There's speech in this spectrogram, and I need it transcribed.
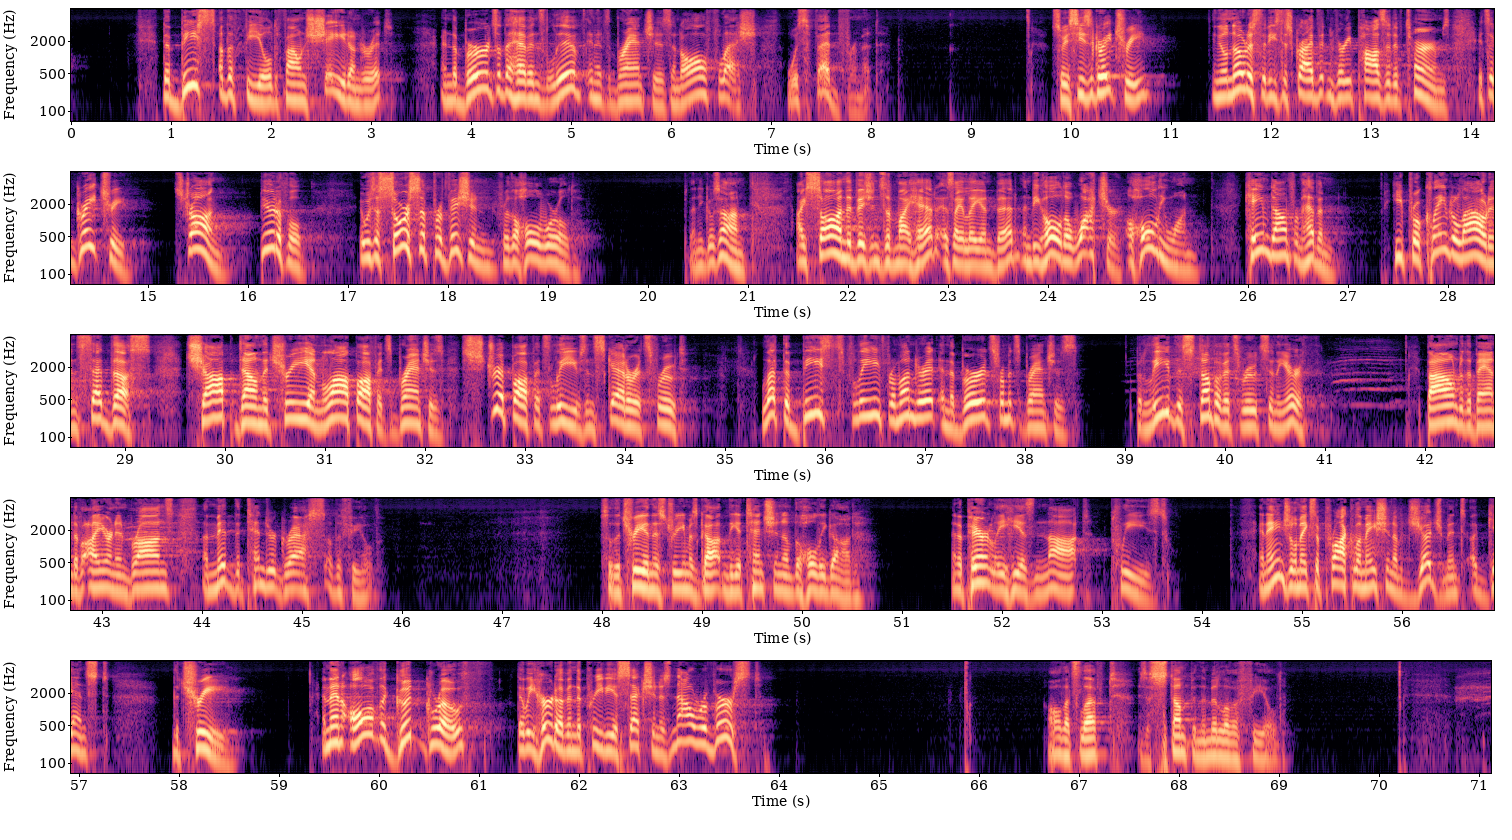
The beasts of the field found shade under it, and the birds of the heavens lived in its branches, and all flesh was fed from it. So he sees a great tree, and you'll notice that he's described it in very positive terms. It's a great tree, strong, beautiful. It was a source of provision for the whole world. But then he goes on I saw in the visions of my head as I lay in bed, and behold, a watcher, a holy one, came down from heaven. He proclaimed aloud and said thus Chop down the tree and lop off its branches, strip off its leaves and scatter its fruit. Let the beasts flee from under it and the birds from its branches, but leave the stump of its roots in the earth, bound with a band of iron and bronze amid the tender grass of the field. So the tree in this dream has gotten the attention of the holy God, and apparently he is not pleased an angel makes a proclamation of judgment against the tree. And then all of the good growth that we heard of in the previous section is now reversed. All that's left is a stump in the middle of a field.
